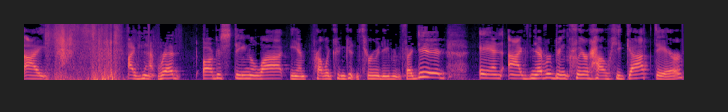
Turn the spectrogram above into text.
I, I've not read Augustine a lot and probably couldn't get through it even if I did. And I've never been clear how he got there,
